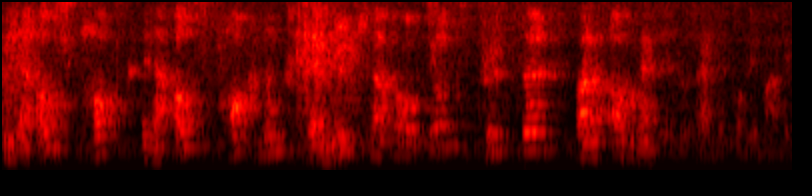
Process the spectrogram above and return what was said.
in, der in, der Austrocknung der Münchner Korruptionspfütze war das auch eine ganz interessante Problematik.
